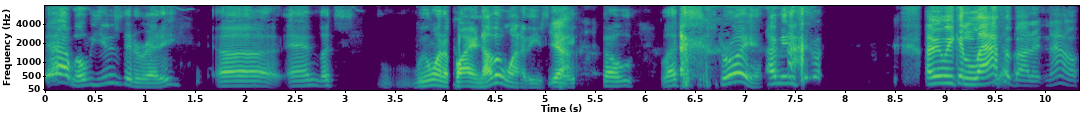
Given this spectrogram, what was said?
yeah, well, we used it already, uh, and let's, we want to buy another one of these Yeah. tapes, so let's destroy it. I mean, I mean, we can laugh Yeah. about it now,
